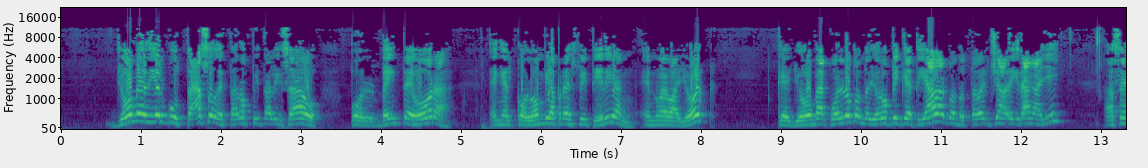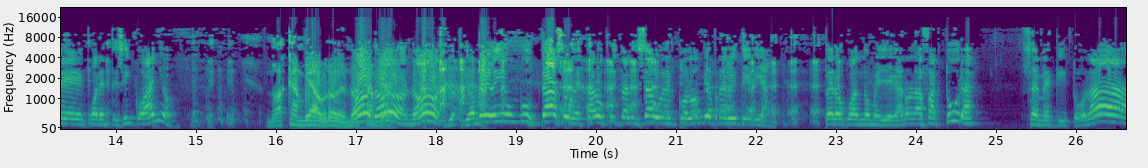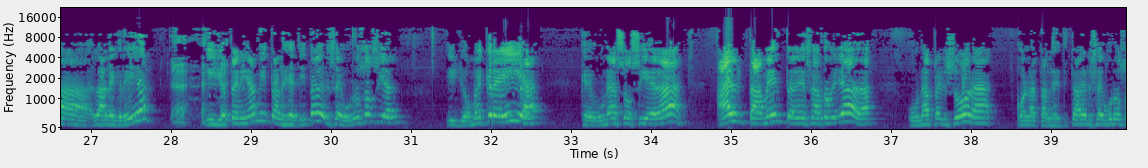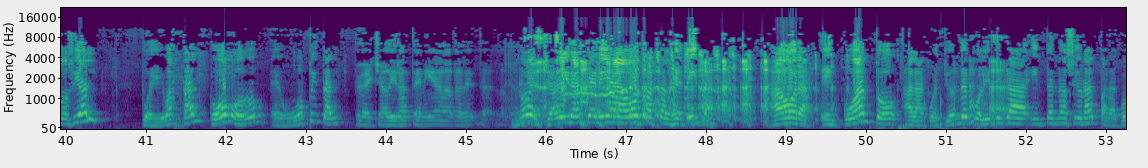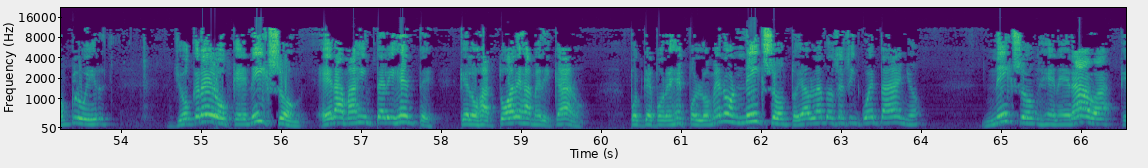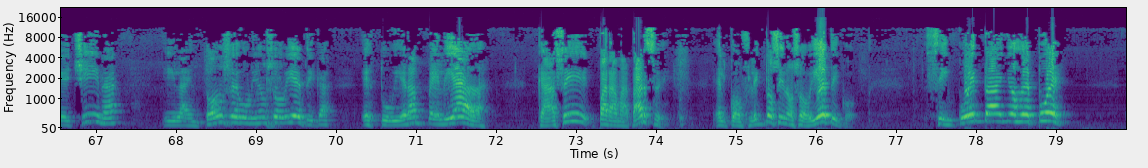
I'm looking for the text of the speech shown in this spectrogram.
Yo me di el gustazo de estar hospitalizado por 20 horas en el Columbia Presbyterian en Nueva York, que yo me acuerdo cuando yo lo piqueteaba, cuando estaba el Chad Irán allí, hace 45 años. No has cambiado, brother. No, no, no, Yo, me di un gustazo de estar hospitalizado en el Columbia Presbyterian. Pero cuando me llegaron las facturas, se me quitó la, la alegría. Y yo tenía mi tarjetita del Seguro Social. Y yo me creía que una sociedad altamente desarrollada, una persona con la tarjetita del Seguro Social, pues iba a estar cómodo en un hospital. Pero el Chadirán tenía la tarjeta. No, el Chadirán tenía otras tarjetitas. Ahora, en cuanto a la cuestión de política internacional, para concluir, yo creo que Nixon era más inteligente que los actuales americanos. Porque, por ejemplo, por lo menos Nixon, estoy hablando hace 50 años, Nixon generaba que China y la entonces Unión Soviética estuvieran peleadas casi para matarse. El conflicto sino-soviético. 50 años después,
